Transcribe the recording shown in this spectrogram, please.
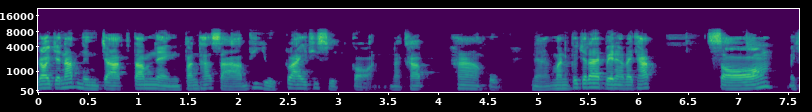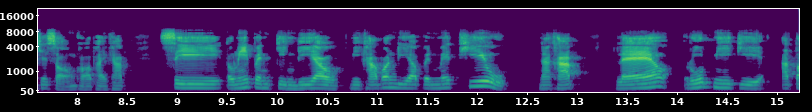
เราจะนับหนึ่งจากตำแหน่งพันธะสามที่อยู่ใกล้ที่สุดก่อนนะครับห้าหกนะมันก็จะได้เป็นอะไรครับสองไม่ใช่สองขออภัยครับ C ตรงนี้เป็นกิ่งเดียว มีคาร์บอนเดียวเป็นเมทิลนะครับ แล้วรูทมีกี่อะต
